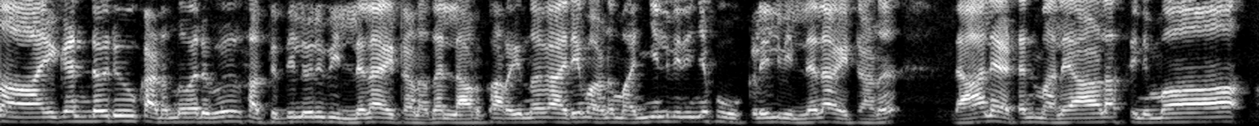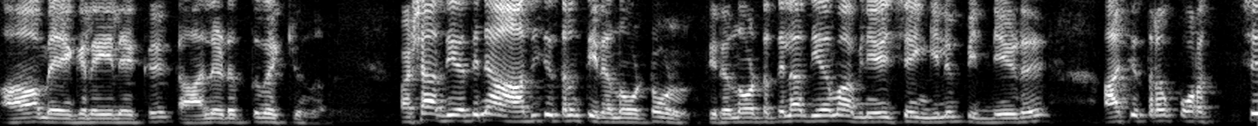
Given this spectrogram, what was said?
നായകന്റെ ഒരു കടന്നുവരവ് സത്യത്തിൽ ഒരു വില്ലനായിട്ടാണ്. അത് എല്ലാവർക്കും അറിയുന്ന കാര്യമാണ്. മഞ്ഞിൽ വിരിഞ്ഞ പൂക്കളിൽ വില്ലനായിട്ടാണ് ലാലേട്ടൻ മലയാള സിനിമ ആ മേഖലയിലേക്ക് കാലെടുത്ത് വെക്കുന്നത്. പക്ഷെ അദ്ദേഹത്തിന്റെ ആദ്യ ചിത്രം തിരനോട്ടമാണ്. തിരനോട്ടത്തിൽ അദ്ദേഹം അഭിനയിച്ചെങ്കിലും പിന്നീട് ആ ചിത്രം കുറച്ച്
